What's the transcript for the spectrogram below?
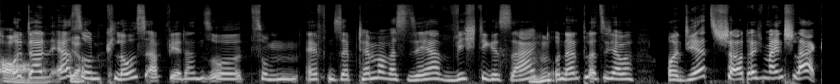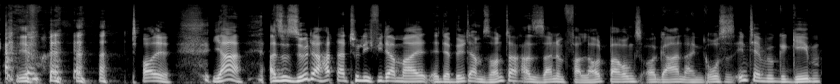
oh, und dann erst ja. so ein Close-up, wie er dann so zum 11. September was sehr Wichtiges sagt Mhm. und dann plötzlich aber, und jetzt schaut euch meinen Schlag an. Ja. Toll. Ja, also Söder hat natürlich wieder mal äh, der Bild am Sonntag, also seinem Verlautbarungsorgan, ein großes Interview gegeben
